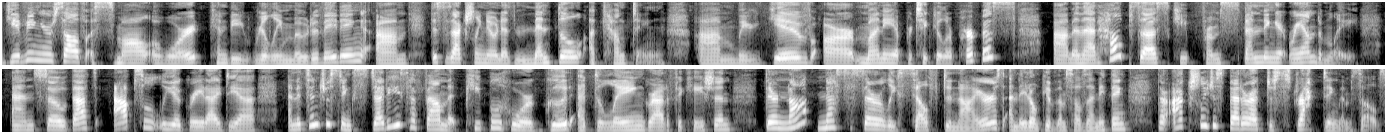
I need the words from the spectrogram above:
Giving yourself a small award can be really motivating. Um, this is actually known as mental accounting. Um, we give our money a particular purpose, um, and that helps us keep from spending it randomly. And so that's absolutely a great idea. And it's interesting, studies have found that people who are good at delaying gratification, they're not necessarily self deniers and they don't give themselves anything. They're actually just better at distracting themselves.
